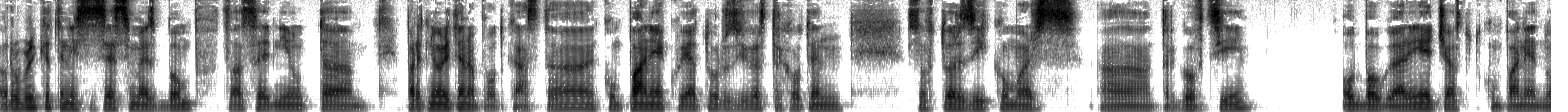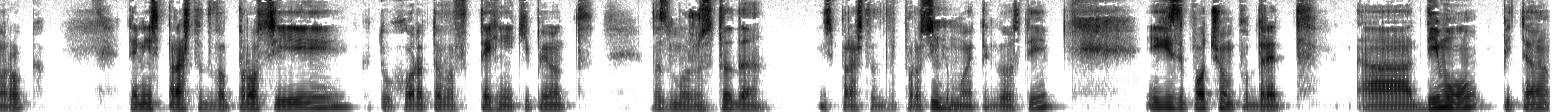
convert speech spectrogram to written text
рубриката ни с SMS Bump. Това са едни от а, партньорите на подкаста. Компания, която развива страхотен софтуер за e-commerce а, търговци от България. Е част от компания Еднорог. Те ни изпращат въпроси, като хората в техния екип имат възможността да изпращат въпроси към Мгм. моите гости. И ги започвам подред. А, Димо пита,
